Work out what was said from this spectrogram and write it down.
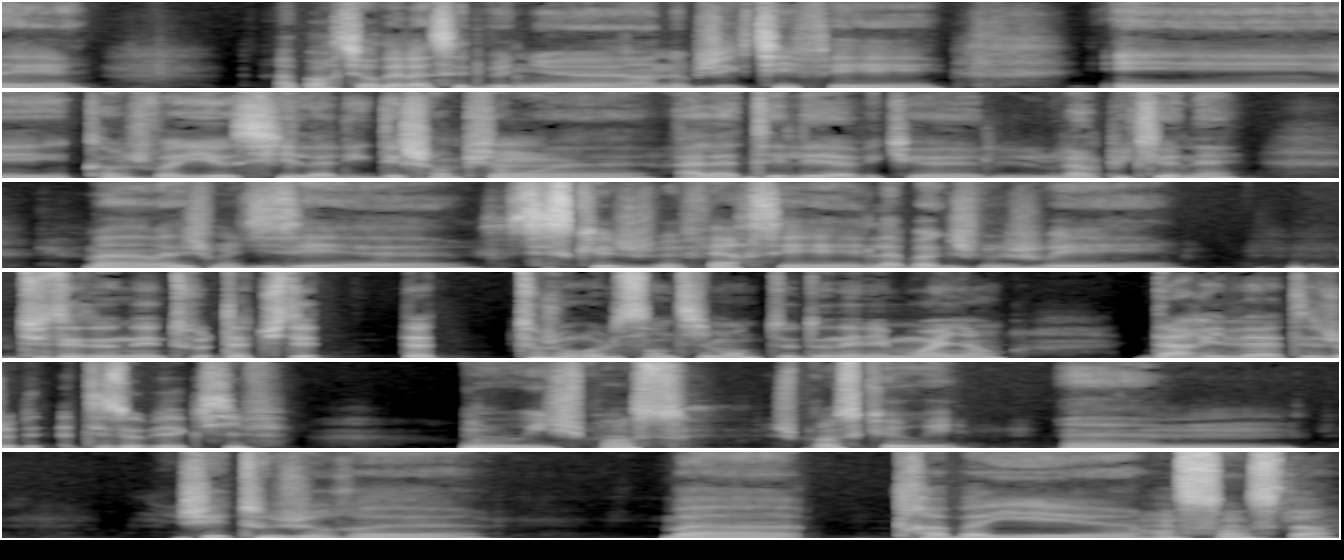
Et à partir de là, c'est devenu un objectif. Et, et quand je voyais aussi la Ligue des Champions euh, à la télé avec euh, l'Olympique lyonnais, bah ouais, je me disais, euh, c'est ce que je veux faire, c'est là-bas que je veux jouer. Et... tu t'es donné tout tu t'as toujours eu le sentiment de te donner les moyens d'arriver à tes, objectifs? Oui, je pense. Je pense que oui. Euh, j'ai toujours euh, bah, travaillé en ce sens-là.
